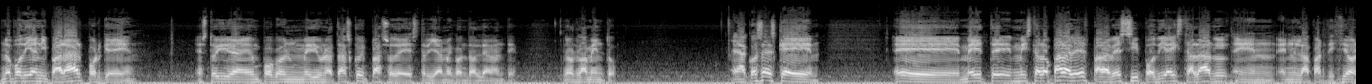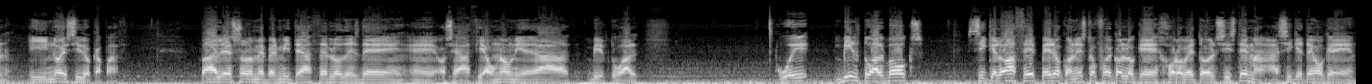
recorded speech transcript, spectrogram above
no podía ni parar porque estoy un poco en medio de un atasco y paso de estrellarme contra el delante. Los lamento. La cosa es que eh, me, instaló Parallels para ver si podía instalar en, la partición y no he sido capaz. Parallels solo me permite hacerlo desde, eh, o sea, hacia una unidad virtual. VirtualBox sí que lo hace, pero con esto fue con lo que jorobé todo el sistema, así que tengo que,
